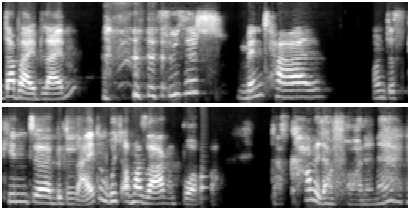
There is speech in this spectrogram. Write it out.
dabei bleiben, physisch, mental und das Kind äh, begleiten, ruhig auch mal sagen, boah, das Kabel da vorne, ne?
